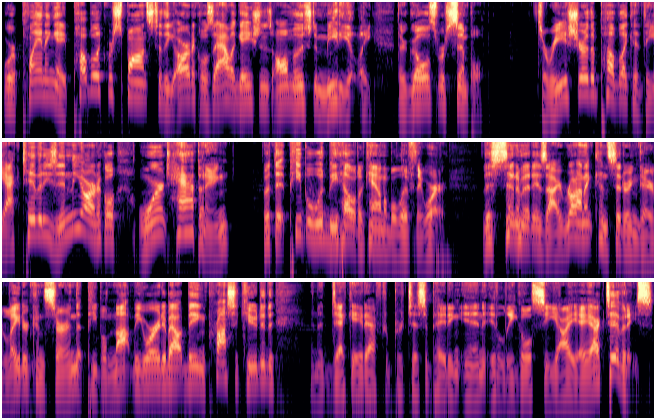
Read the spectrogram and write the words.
were planning a public response to the article's allegations almost immediately. Their goals were simple to reassure the public that the activities in the article weren't happening, but that people would be held accountable if they were. This sentiment is ironic considering their later concern that people not be worried about being prosecuted in a decade after participating in illegal CIA activities.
